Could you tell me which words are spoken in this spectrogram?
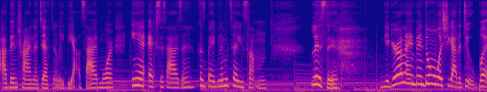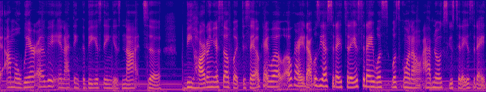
i've been trying to definitely be outside more and exercising. Because baby let me tell you something. Listen your girl ain't been doing what she got to do, but I'm aware of it. And I think the biggest thing is not to be hard on yourself, but to say, okay, well, okay, that was yesterday. Today is today. What's what's going on? I have no excuse. Today is today.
